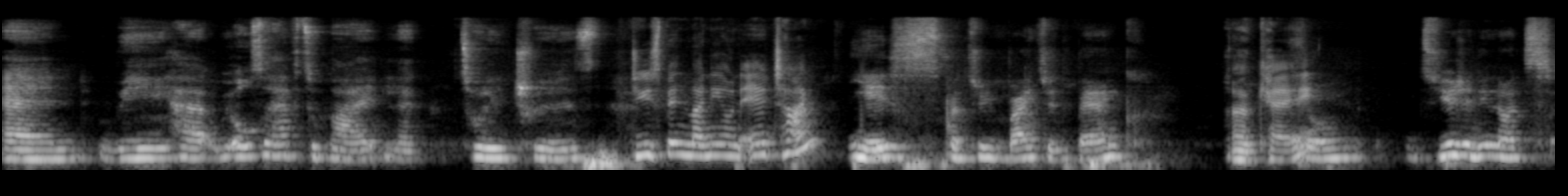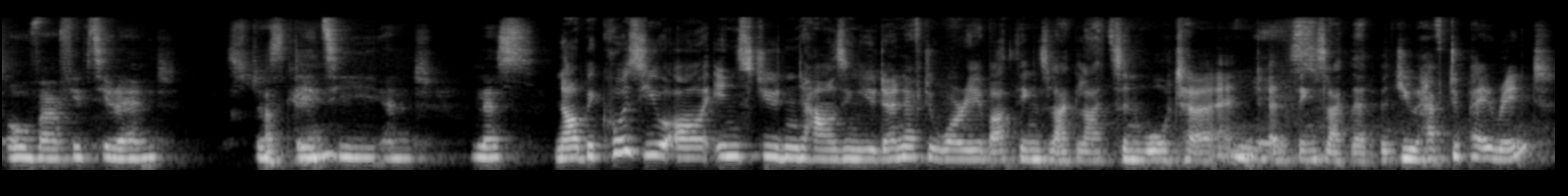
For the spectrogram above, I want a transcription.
And we have we also have to buy like toiletries. Do you spend money on airtime? Yes, but we buy it the bank. Okay. So it's usually not over 50 rand. It's just okay. 80 and less. Now, because you are in student housing, you don't have to worry about things like lights and water and, yes. and things like that, but you have to pay rent.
